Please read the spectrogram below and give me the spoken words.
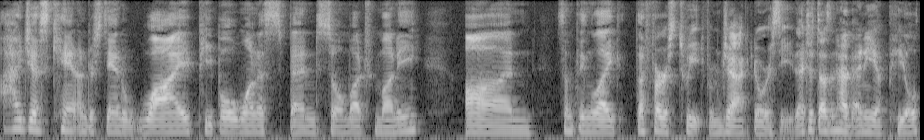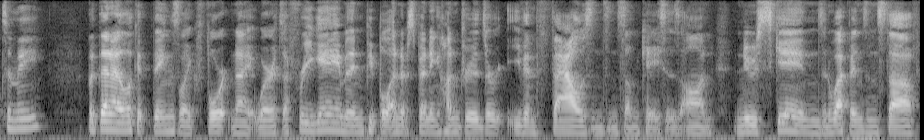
I just can't understand why people want to spend so much money on something like the first tweet from Jack Dorsey. That just doesn't have any appeal to me. But then I look at things like Fortnite, where it's a free game, and people end up spending hundreds or even thousands in some cases on new skins and weapons and stuff.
